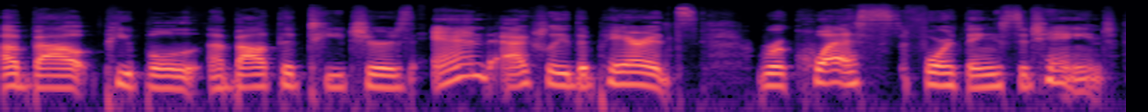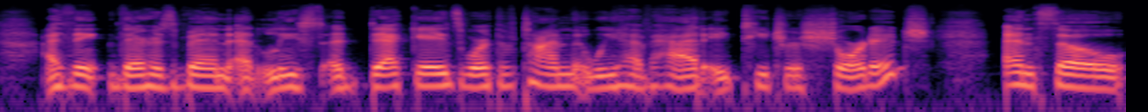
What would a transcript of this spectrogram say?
about people about the teachers and actually the parents requests for things to change. I think there has been at least a decade's worth of time that we have had a teacher shortage. And so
